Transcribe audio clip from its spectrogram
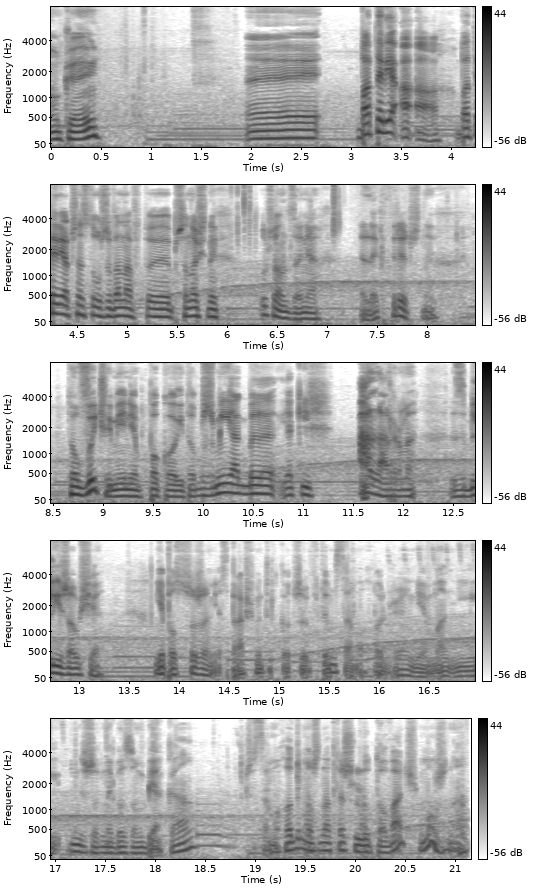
Okej. Eee, bateria AA. Bateria często używana w e, przenośnych urządzeniach elektrycznych. To wyciemienie pokoi. To brzmi jakby jakiś alarm zbliżał się. Niepostrzeżenie. Sprawdźmy tylko, czy w tym samochodzie nie ma ni żadnego zombiaka. Czy samochody można też lutować? Można.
